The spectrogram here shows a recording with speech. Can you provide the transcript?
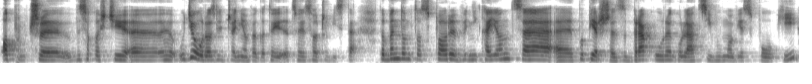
oprócz wysokości udziału rozliczeniowego, co jest oczywiste, to będą to spory wynikające po pierwsze z braku regulacji w umowie spółki,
